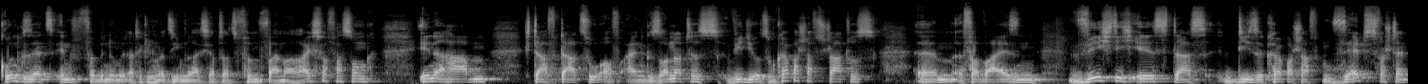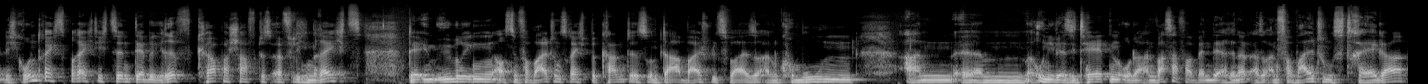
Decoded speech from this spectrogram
Grundgesetz in Verbindung mit Artikel 137 Absatz 5 Weimarer Reichsverfassung innehaben. Ich darf dazu auf ein gesondertes Video zum Körperschaftsstatus ähm, verweisen. Wichtig ist, dass diese Körperschaften selbstverständlich grundrechtsberechtigt sind. Der Begriff Körperschaft des öffentlichen Rechts, der im Übrigen aus dem Verwaltungsrecht bekannt ist und da beispielsweise an Kommunen, an ähm, Universitäten oder an Wasserverbände erinnert, also an Verwaltungsträger,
